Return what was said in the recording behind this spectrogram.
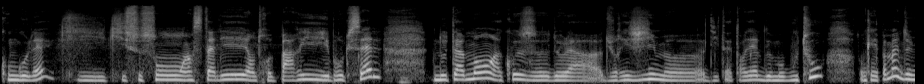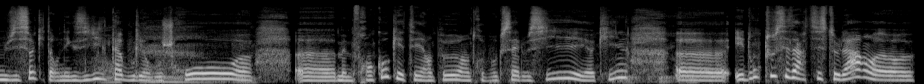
congolais qui, qui se sont installés entre Paris et Bruxelles, notamment à cause de la, du régime euh, dictatorial de Mobutu. Donc il y avait pas mal de musiciens qui étaient en exil, Taboulé Rochereau, euh, euh, même Franco qui était un peu entre Bruxelles aussi, et Keane. Euh, et donc tous ces artistes-là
